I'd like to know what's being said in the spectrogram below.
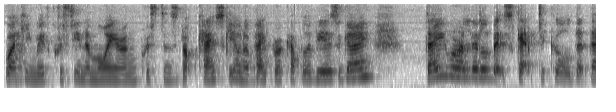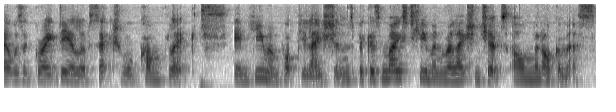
working with Cristina Moya and Kristin Snopkowski on a paper a couple of years ago they were a little bit skeptical that there was a great deal of sexual conflict in human populations because most human relationships are monogamous.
